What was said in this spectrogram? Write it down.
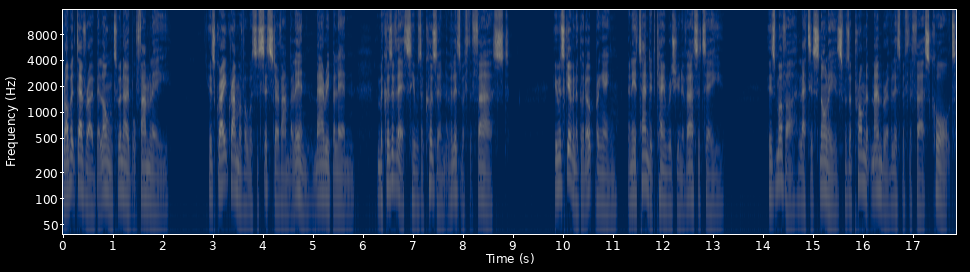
Robert Devereux belonged to a noble family. His great grandmother was the sister of Anne Boleyn, Mary Boleyn, and because of this he was a cousin of Elizabeth I. He was given a good upbringing, and he attended Cambridge University. His mother, Lettice Knollys, was a prominent member of Elizabeth I's court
